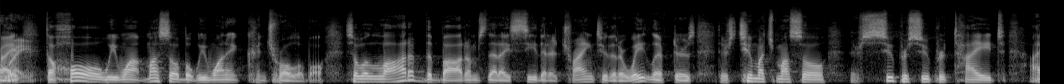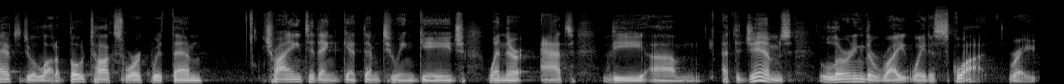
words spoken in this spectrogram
right? Right. The whole, we want muscle, but we want it controllable. So a lot of the bottoms that I see that are trying to, that are weightlifters, there's too much muscle, they're super, super tight. I have to do a lot of Botox work with them trying to then get them to engage when they're at the um, at the gyms learning the right way to squat Right.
